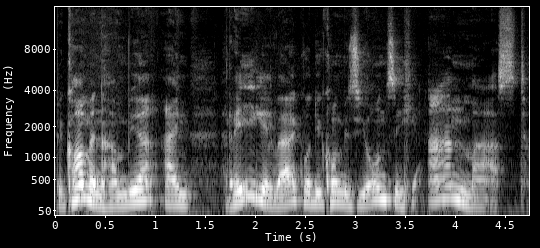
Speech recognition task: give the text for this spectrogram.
Bekommen haben wir ein Regelwerk, wo die Kommission sich anmaßt,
